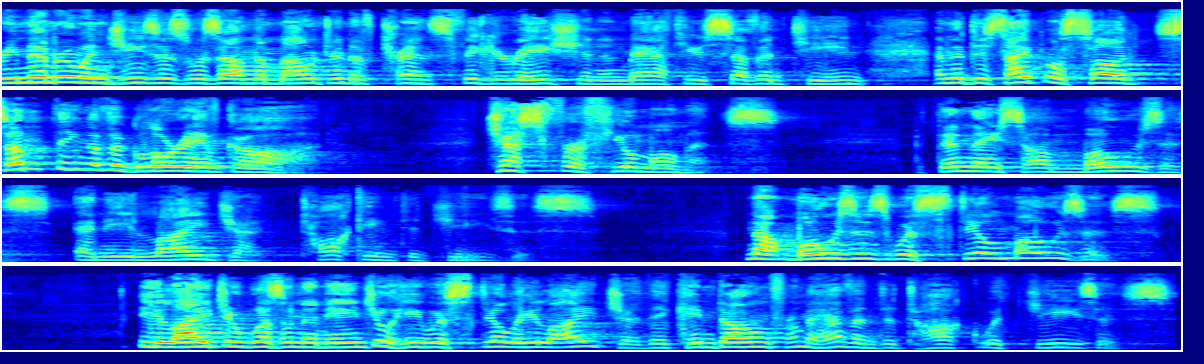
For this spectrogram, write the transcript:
Remember when Jesus was on the mountain of transfiguration in Matthew 17, and the disciples saw something of the glory of God just for a few moments. But then they saw Moses and Elijah talking to Jesus. Now, Moses was still Moses. Elijah wasn't an angel, he was still Elijah. They came down from heaven to talk with Jesus.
